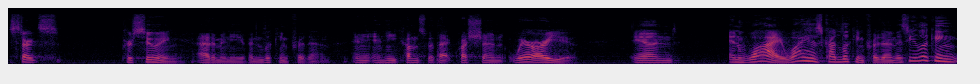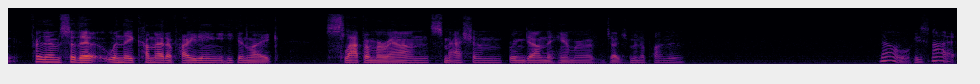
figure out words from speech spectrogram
starts pursuing Adam and Eve and looking for them. And, and, he comes with that question, Where are you? And and why? Why is God looking for them? Is he looking for them so that when they come out of hiding, he can like slap them around, smash them, bring down the hammer of judgment upon them? No, he's not.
